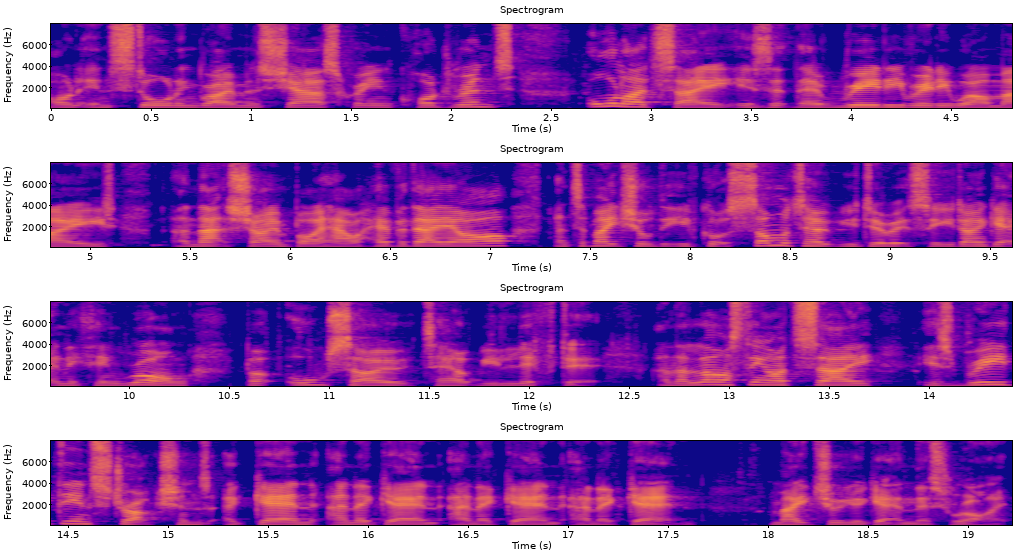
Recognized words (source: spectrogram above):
on installing Roman's shower screen quadrants. All I'd say is that they're really, really well made, and that's shown by how heavy they are, and to make sure that you've got someone to help you do it so you don't get anything wrong, but also to help you lift it. And the last thing I'd say is read the instructions again and again and again and again. Make sure you're getting this right.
